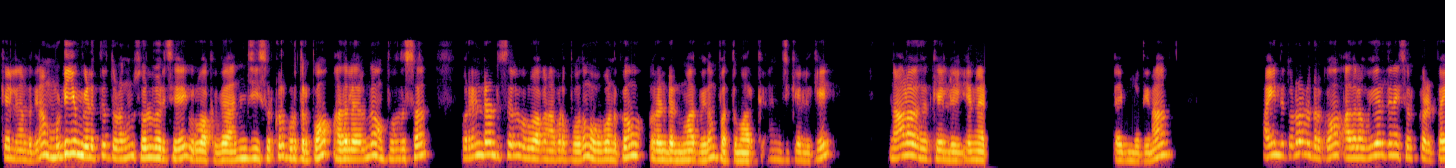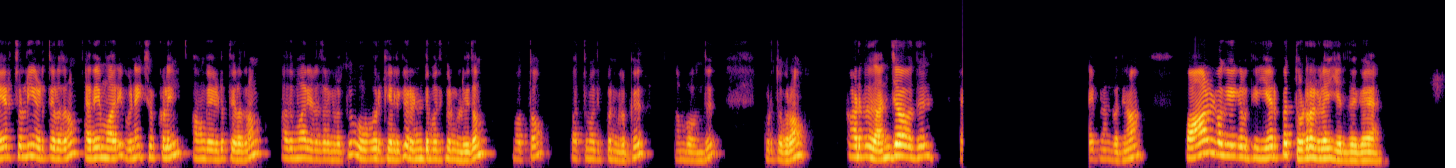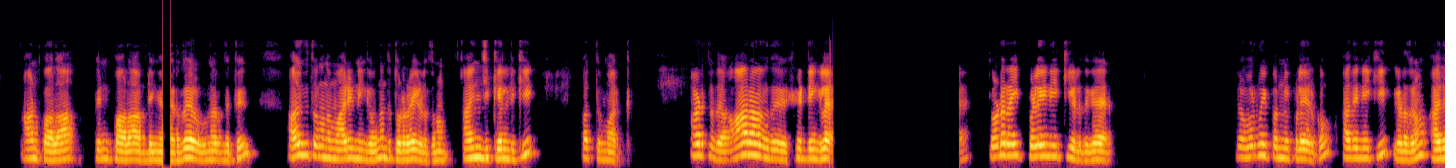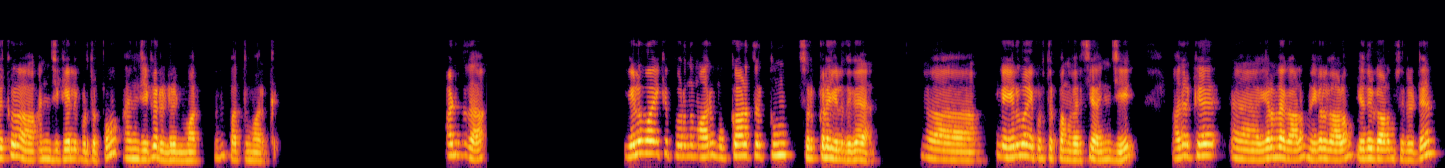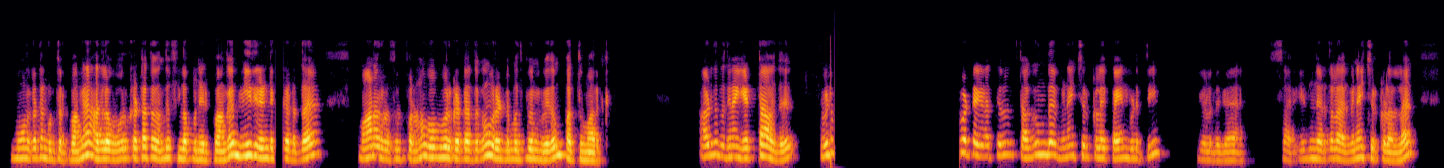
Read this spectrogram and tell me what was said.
கேள்வி என்ன பார்த்தீங்கன்னா முடியும் எழுத்து தொடங்கும் சொல் வரிசையை உருவாக்குக. அஞ்சு சொற்கள் கொடுத்துருப்போம் அதுல இருந்து அவன் புதுசாக ஒரு ரெண்டு ரெண்டு செல் உருவாக்கினா கூட போதும். ஒவ்வொன்றுக்கும் ரெண்டு ரெண்டு மார்க் வீதம் பத்து மார்க் அஞ்சு கேள்விக்கு. நாலாவது கேள்வி என்ன? டைப் பார்த்தீங்கன்னா ஐந்து தொடர்கள் இருக்கும். அதில் உயர்தினை சொற்கள் பெயர் சொல்லியும் எடுத்து எழுதணும். அதே மாதிரி வினை சொற்களையும் அவங்க எடுத்து எழுதணும். அது மாதிரி எழுதுறவங்களுக்கு ஒவ்வொரு கேள்விக்கும் ரெண்டு மதிப்பெண்கள் வீதம். மொத்தம் பத்து மதிப்பெண்களுக்கு நம்ம வந்து கொடுத்துக்கிறோம். அடுத்தது அஞ்சாவது டைப் பார்த்தீங்கன்னா பால் வகைகளுக்கு ஏற்ப தொடர்களை எழுதுக. ஆண் பாலா பெண் பாலா அப்படிங்கிறத உணர்ந்துட்டு அதுக்கு தகுந்த மாதிரி நீங்க வந்து அந்த தொடரை எழுதணும். அஞ்சு கேள்விக்கு பத்து மார்க் அடுத்தது ஆறாவது ஹெட்டிங்ல தொடரை பிழை நீக்கி எழுதுக. இந்த ஒருமைப்பன்மை பிழை இருக்கும். அதை நீக்கி எழுதணும். அதுக்கும் அஞ்சு கேள்வி கொடுத்துருப்போம். அஞ்சுக்கு ரெண்டு ரெண்டு மார்க் பத்து மார்க் அடுத்ததா எழுவாய்க்கு பொருந்துமாறு முக்காலத்திற்கும் சொற்களை எழுதுக. இங்க எழுவாய் கொடுத்துருப்பாங்க வரிசை அஞ்சு. அதற்கு இறந்த காலம் நிகழ்காலம் எதிர்காலம் சொல்லிட்டு மூணு கட்டம் கொடுத்துருப்பாங்க. அதுல ஒரு கட்டத்தை வந்து ஃபில்அப் பண்ணியிருப்பாங்க மீதி ரெண்டு கட்டத்தை மாணவர்கள் ஃபில் பண்ணணும். ஒவ்வொரு கட்டத்துக்கும் ரெண்டு மதிப்பெண் வீதம் பத்து மார்க் அடுத்து பார்த்தீங்கன்னா எட்டாவது. விடுபட்ட இடத்தில் தகுந்த வினைச்சொற்களை பயன்படுத்தி எழுதுக. சாரி இந்த இடத்துல வினைச்சொற்கள் அல்ல.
